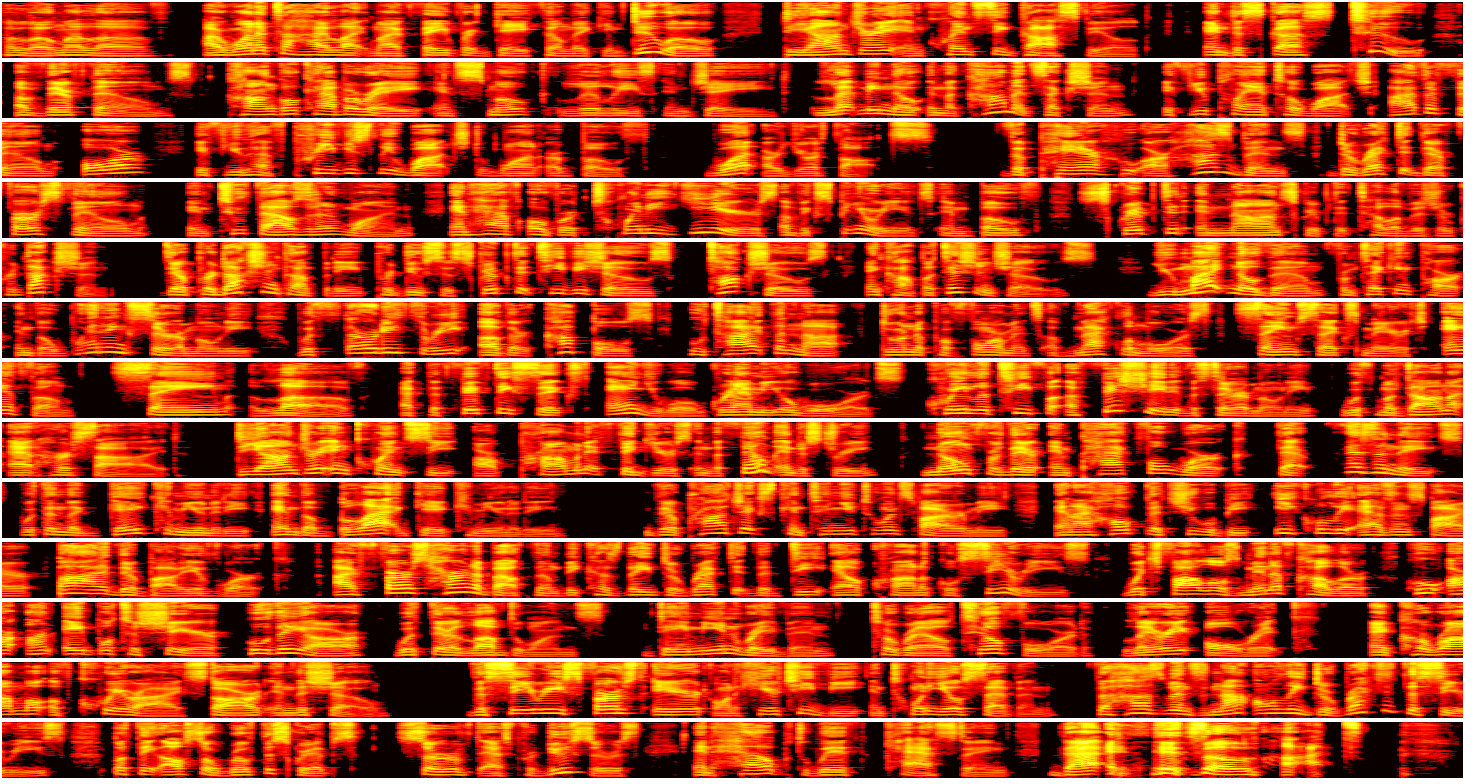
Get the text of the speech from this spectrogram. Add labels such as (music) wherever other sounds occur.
Hello, my love. I wanted to highlight my favorite gay filmmaking duo, Deondray and Quincy Gossfield, and discuss two of their films, Congo Cabaret and Smoke, Lilies, and Jade. Let me know in the comment section if you plan to watch either film or if you have previously watched one or both. What are your thoughts? The pair, who are husbands, directed their first film in 2001 and have over 20 years of experience in both scripted and non scripted television production. Their production company produces scripted TV shows, talk shows, and competition shows. You might know them from taking part in the wedding ceremony with 33 other couples who tied the knot during the performance of Macklemore's same sex marriage anthem, Same Love, at the 56th Annual Grammy Awards. Queen Latifah officiated the ceremony with Madonna at her side. Deondray and Quincy are prominent figures in the film industry, known for their impactful work that resonates within the gay community and the black gay community. Their projects continue to inspire me, and I hope that you will be equally as inspired by their body of work. I first heard about them because they directed the DL Chronicle series, which follows men of color who are unable to share who they are with their loved ones. Damian Raven, Terrell Tilford, Larry Ulrich, and Karamo of Queer Eye starred in the show. The series first aired on Here TV in 2007. The husbands not only directed the series, but they also wrote the scripts, served as producers, and helped with casting. That (laughs) is a lot.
